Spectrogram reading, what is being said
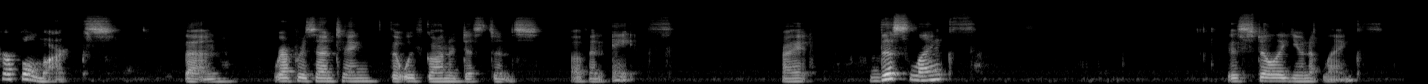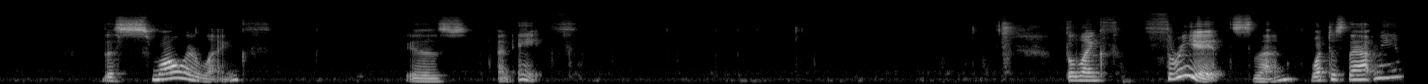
purple marks, then, representing that we've gone a distance of an eighth, right? This length is still a unit length. The smaller length is an eighth. The length 3 eighths then, what does that mean?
